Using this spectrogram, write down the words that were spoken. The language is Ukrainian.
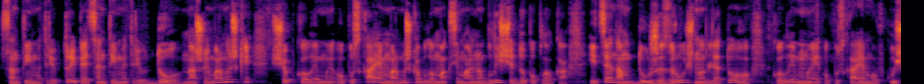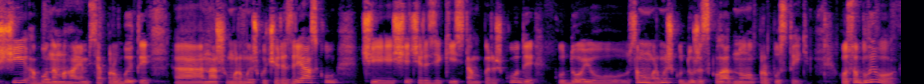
сантиметрів, 3-5 сантиметрів до нашої мармишки, щоб коли ми опускаємо, мармишка була максимально ближче до поплавка. І це нам дуже зручно для того, коли ми опускаємо в кущі або намагаємося пробити е, нашу мармишку через рязку чи ще через якісь там перешкоди, кудою саму мармишку дуже складно пропустити. Особливо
